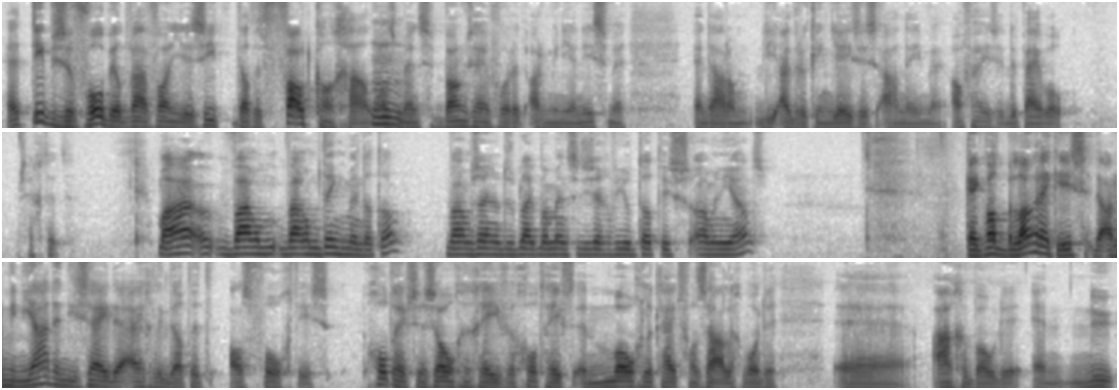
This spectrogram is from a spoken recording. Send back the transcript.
het typische voorbeeld waarvan je ziet dat het fout kan gaan als Mm. mensen bang zijn voor het Arminianisme en daarom die uitdrukking Jezus aannemen, afwijzen. De Bijbel zegt het. Maar uh, waarom, waarom denkt men dat dan? Waarom zijn er dus blijkbaar mensen die zeggen van joh, dat is Arminiaans? Kijk, wat belangrijk is, de Arminianen die zeiden eigenlijk dat het als volgt is. God heeft zijn zoon gegeven, God heeft een mogelijkheid van zalig worden eh, aangeboden en nu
